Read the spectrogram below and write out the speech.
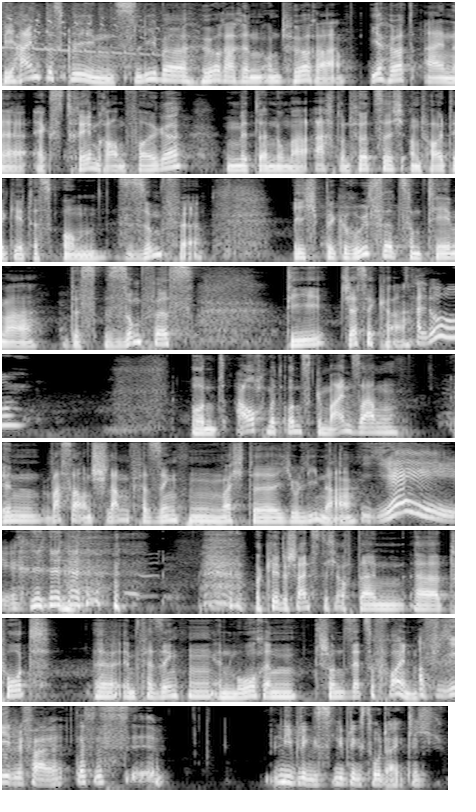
Behind the Screens, liebe Hörerinnen und Hörer, ihr hört eine Extremraumfolge mit der Nummer 48 und heute geht es um Sümpfe. Ich begrüße zum Thema des Sumpfes die Jessica. Hallo. Und auch mit uns gemeinsam in Wasser und Schlamm versinken möchte Julina. Yay! Okay, du scheinst dich auf deinen äh, Tod äh, im Versinken in Mooren schon sehr zu freuen. Auf jeden Fall. Das ist äh, Lieblings, Lieblingstod eigentlich.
